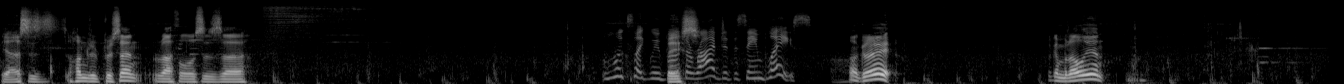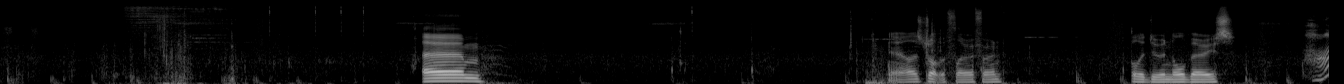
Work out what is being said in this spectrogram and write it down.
Yeah, this is 100% Rathalos's uh, Looks like we both Base. arrived at the same place. Oh, great. Looking brilliant. Um. Yeah, let's drop the flower fern. Probably doing nulberries. Huh?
